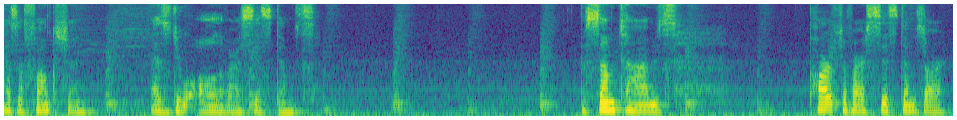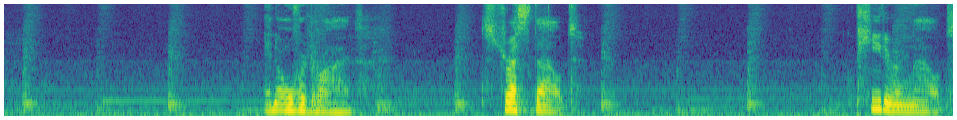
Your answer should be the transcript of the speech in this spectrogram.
has a function, as do all of our systems. But sometimes parts of our systems are in overdrive, stressed out, petering out.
